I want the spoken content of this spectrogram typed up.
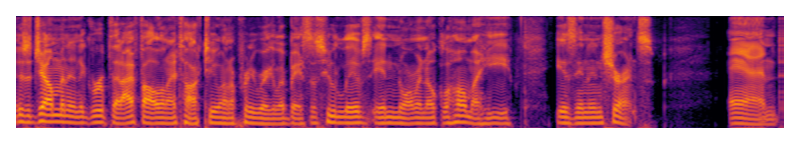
there's a gentleman in a group that I follow and I talk to on a pretty regular basis who lives in Norman, Oklahoma. He is in insurance, and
